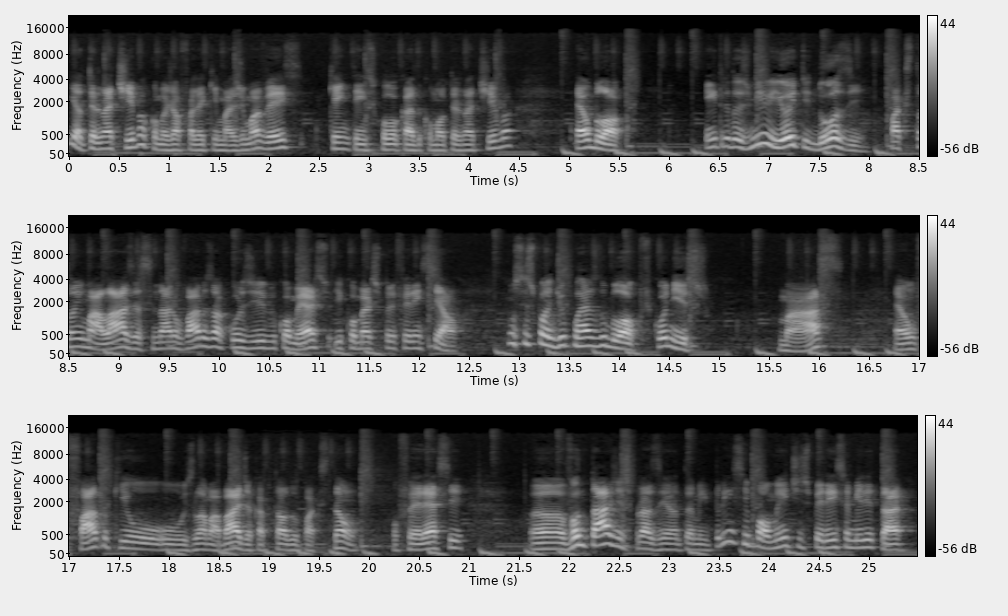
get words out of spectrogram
E a alternativa, como eu já falei aqui mais de uma vez, quem tem se colocado como alternativa é o bloco. Entre 2008 e 2012, Paquistão e Malásia assinaram vários acordos de livre comércio e comércio preferencial. Não se expandiu para o resto do bloco, ficou nisso. Mas é um fato que o Islamabad, a capital do Paquistão, oferece uh, vantagens para a ASEAN também, principalmente experiência militar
